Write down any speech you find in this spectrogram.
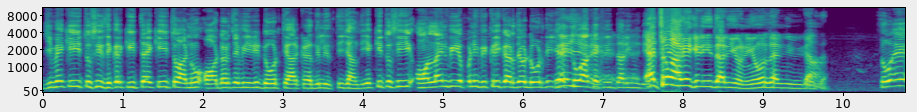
ਜਿਵੇਂ ਕਿ ਤੁਸੀਂ ਜ਼ਿਕਰ ਕੀਤਾ ਹੈ ਕਿ ਤੁਹਾਨੂੰ ਆਰਡਰ ਤੇ ਵੀ ਜਿਹੜੀ ਡੋਰ ਤਿਆਰ ਕਰਨ ਦੀ ਦਿੱਤੀ ਜਾਂਦੀ ਹੈ ਕਿ ਤੁਸੀਂ ਆਨਲਾਈਨ ਵੀ ਆਪਣੀ ਵਿਕਰੀ ਕਰਦੇ ਹੋ ਡੋਰ ਦੀ ਜਾਂ ਇੱਥੋਂ ਆ ਕੇ ਖਰੀਦਦਾਰੀ ਹੁੰਦੀ ਹੈ? ਇੱਥੋਂ ਆ ਕੇ ਖਰੀਦਦਾਰੀ ਹੋਣੀ ਆਨਲਾਈਨ ਨਹੀਂ ਕਰਦਾ। ਸੋ ਇਹ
